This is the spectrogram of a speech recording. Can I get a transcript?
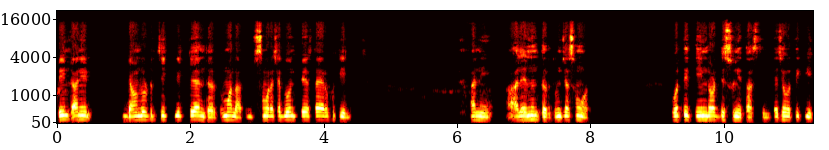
प्रिंट आणि डाउनलोडची क्लिक केल्यानंतर तुम्हाला तुमच्यासमोर अशा दोन पेज तयार होतील. आणि आल्यानंतर तुमच्यासमोर वरती तीन डॉट दिसून येत असतील. त्याच्यावरती क्लिक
